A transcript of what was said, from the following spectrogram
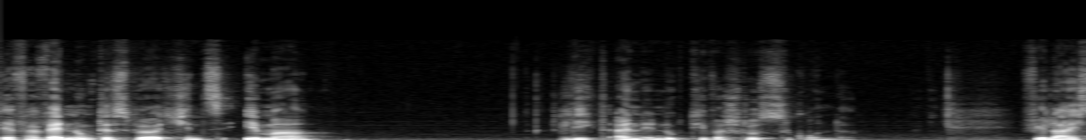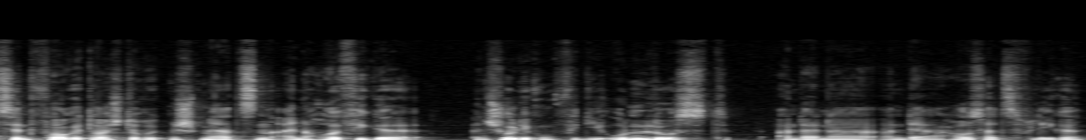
Der Verwendung des Wörtchens immer liegt ein induktiver Schluss zugrunde. Vielleicht sind vorgetäuschte Rückenschmerzen eine häufige Entschuldigung für die Unlust an, deiner, an der Haushaltspflege,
